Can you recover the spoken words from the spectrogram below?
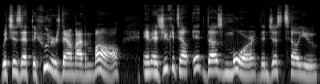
which is at the Hooters down by the mall. And as you can tell, it does more than just tell you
